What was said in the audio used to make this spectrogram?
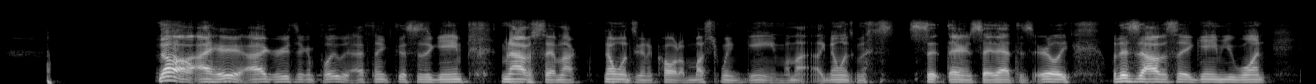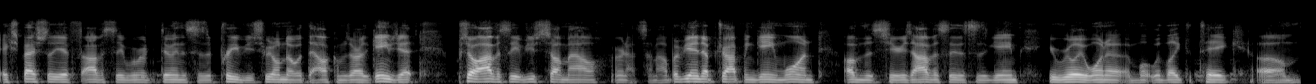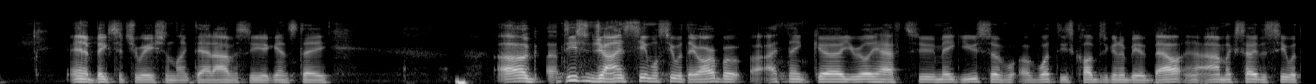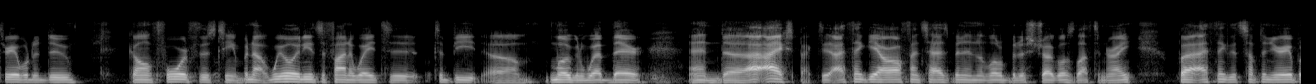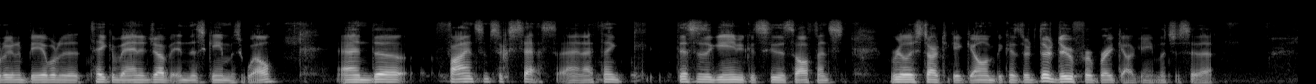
No, I hear you. I agree with you completely. I think this is a game. I mean, obviously, I'm not. No one's going to call it a must-win game. I'm not like no one's going to sit there and say that this early. But this is obviously a game you want, especially if obviously we're doing this as a preview, so we don't know what the outcomes are of the games yet. So obviously, if you somehow, or not somehow, but if you end up dropping game one of the series, obviously this is a game you really want to would like to take um, in a big situation like that. Obviously against a uh, a decent Giants team. We'll see what they are, but I think uh, you really have to make use of, of what these clubs are going to be about, and I'm excited to see what they're able to do going forward for this team. But no, Wheeler needs to find a way to to beat um, Logan Webb there, and uh, I, I, expect it. I think yeah, our offense has been in a little bit of struggles left and right, but I think that's something you're able to be able to take advantage of in this game as well, and uh, find some success. And I think this is a game you could see this offense really start to get going because they're they're due for a breakout game. Let's just say that.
